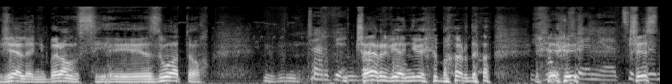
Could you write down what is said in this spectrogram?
Zieleń, brąz, e, złoto, Czerwień, czerwień bordo, Czyst,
